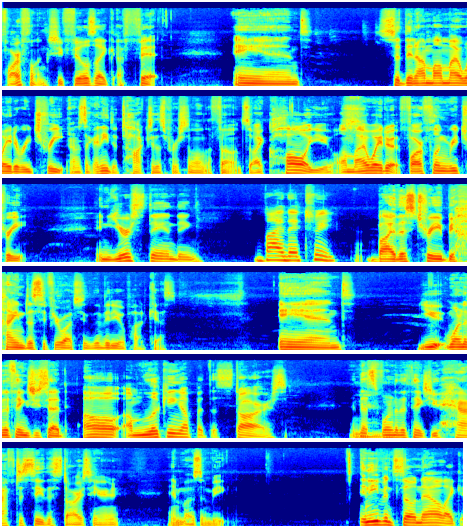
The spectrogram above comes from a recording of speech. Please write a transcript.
far flung. She feels like a fit. And so then I'm on my way to retreat. And I was like, I need to talk to this person on the phone. So I call you on my way to far flung retreat. And you're standing By the tree. by this tree behind us if you're watching the video podcast. And you one of the things you said, "Oh, I'm looking up at the stars." And that's Yeah. one of the things you have to see the stars here in, in Mozambique. And even so now like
